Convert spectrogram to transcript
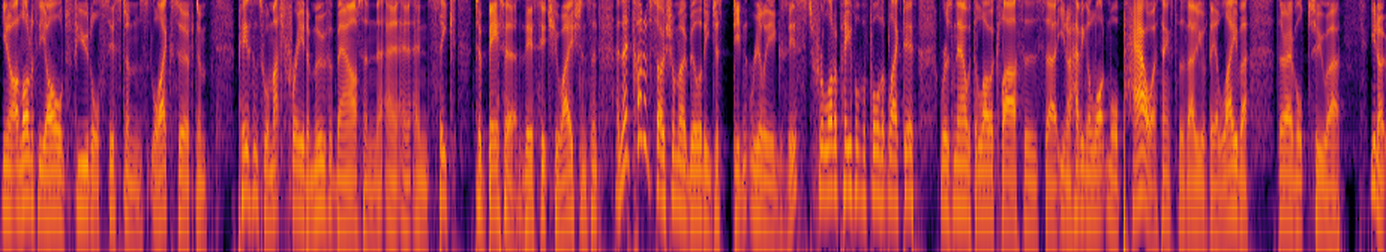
you know, a lot of the old feudal systems like serfdom, peasants were much freer to move about and, and, and seek to better their situations. And, and that kind of social mobility just didn't really exist for a lot of people before the Black Death. Whereas now, with the lower classes, uh, you know, having a lot more power thanks to the value of their labor, they're able to, uh, you know,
